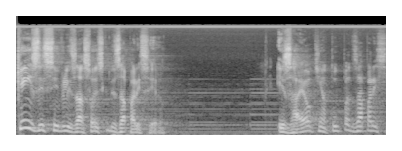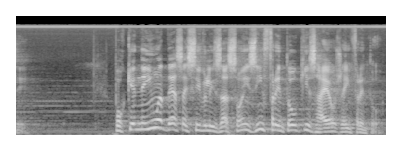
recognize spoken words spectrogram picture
15 civilizações que desapareceram. Israel tinha tudo para desaparecer. Porque nenhuma dessas civilizações enfrentou o que Israel já enfrentou.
